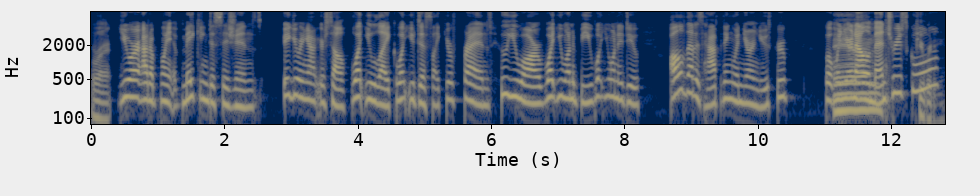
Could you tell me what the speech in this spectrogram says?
Right. You are at a point of making decisions, figuring out yourself, what you like, what you dislike, your friends, who you are, what you want to be, what you want to do. All of that is happening when you're in youth group. But when you're in elementary school, Puberty.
